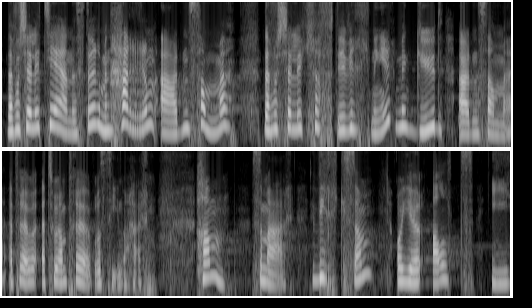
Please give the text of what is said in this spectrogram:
Det er forskjellige tjenester, men Herren er den samme. Det er forskjellige kraftige virkninger, men Gud er den samme. Jeg, prøver, jeg tror han prøver å si noe her. Han som er virksom og gjør alt i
